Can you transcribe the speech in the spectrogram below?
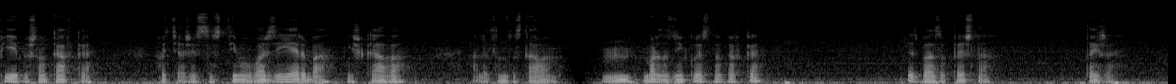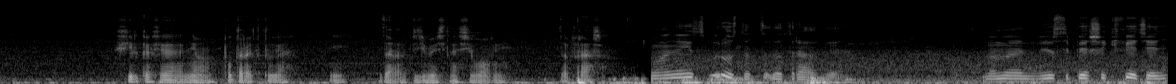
Piję pyszną kawkę, chociaż jestem z teamu bardziej yerba niż kawa, ale tą dostałem. Mm, bardzo dziękuję za tą kawkę. Jest bardzo pyszna. Także chwilkę się nią potraktuję i zaraz widzimy się na siłowni. Zapraszam. Normalnie jest mróz do, do trawy. Mamy 21 kwiecień.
